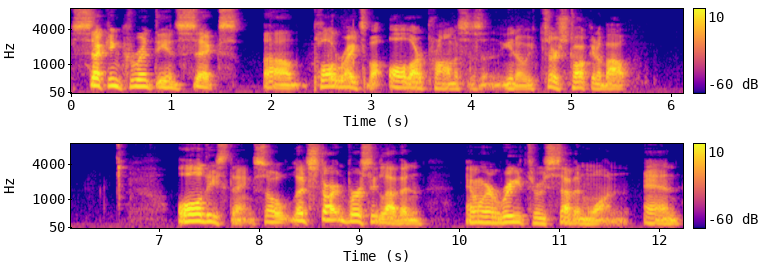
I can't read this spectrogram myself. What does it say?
Second Corinthians 6, um, Paul writes about all our promises, and, you know, he starts talking about all these things. So let's start in verse 11 and we're going to read through 7 1. And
